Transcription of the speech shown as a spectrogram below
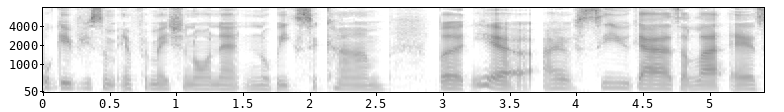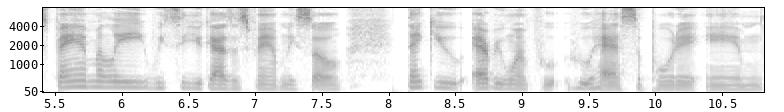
We'll give you some information on that in the weeks to come. But yeah, I see you guys a lot as family. We see you guys as family. So thank you, everyone who, who has supported. And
